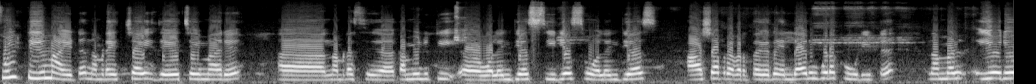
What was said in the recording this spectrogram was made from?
ഫുൾ ടീമായിട്ട് നമ്മുടെ എച്ച് ഐ ജെ എച്ച് ഐമാർ നമ്മുടെ community volunteers C D S volunteers ASHA പ്രവർത്തകർ എല്ലാവരും കൂടെ കൂടിയിട്ട് നമ്മൾ ഈ ഒരു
